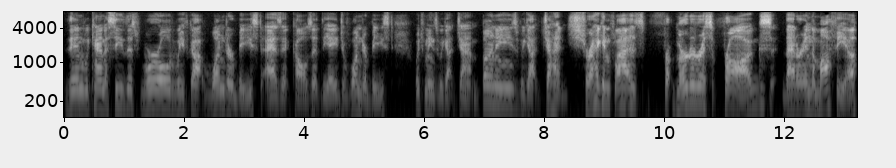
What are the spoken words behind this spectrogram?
then we kind of see this world. We've got Wonder Beast, as it calls it, the Age of Wonder Beast, which means we got giant bunnies, we got giant dragonflies, fr- murderous frogs that are in the mafia.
